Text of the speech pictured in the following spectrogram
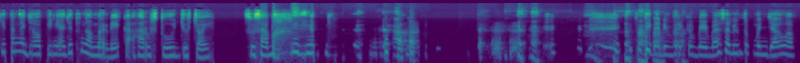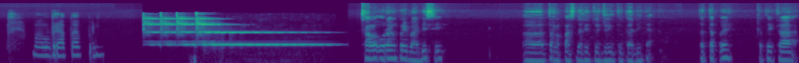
kita ngejawab ini aja tuh nggak merdeka harus tujuh coy. Susah banget kita tidak diberi kebebasan untuk menjawab mau berapapun. Kalau orang pribadi sih eh, terlepas dari tujuh itu tadi ya tetap eh ketika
